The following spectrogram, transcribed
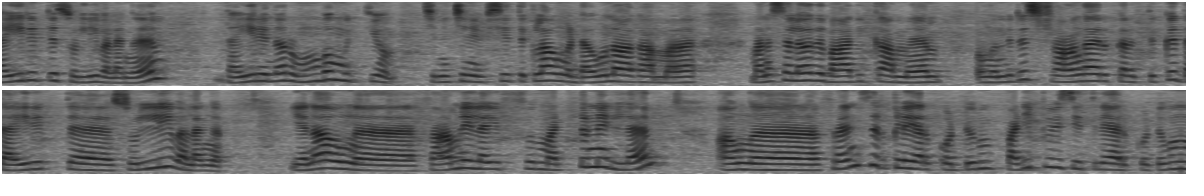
தைரியத்தை சொல்லி வளங்க. தைரியம் தான் ரொம்ப முக்கியம். சின்ன சின்ன விஷயத்துக்கெலாம் அவங்க டவுன் ஆகாமல் மனசளவு அதை பாதிக்காமல் அவங்க வந்துட்டு ஸ்ட்ராங்காக இருக்கிறதுக்கு தைரியத்தை சொல்லி வளங்க. ஏன்னா அவங்க ஃபேமிலி லைஃப் மட்டும் இல்லை அவங்க ஃப்ரெண்ட்ஸ் இருக்கலையா இருக்கட்டும் படிப்பு விஷயத்துலையா இருக்கட்டும்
